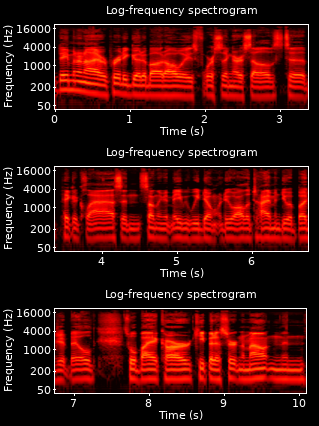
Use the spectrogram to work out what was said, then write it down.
damon and i are pretty good about always forcing ourselves to pick a class and something that maybe we don't do all the time and do a budget build. So we'll buy a car keep it a certain amount and then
